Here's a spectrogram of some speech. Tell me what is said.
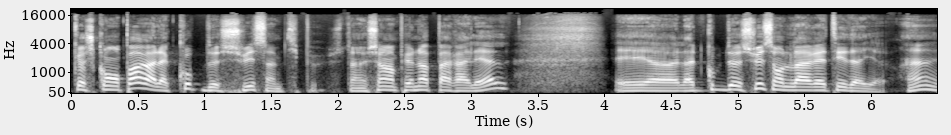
que je compare à la Coupe de Suisse un petit peu? C'est un championnat parallèle. Et euh, la Coupe de Suisse, on l'a arrêté d'ailleurs. Hein?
